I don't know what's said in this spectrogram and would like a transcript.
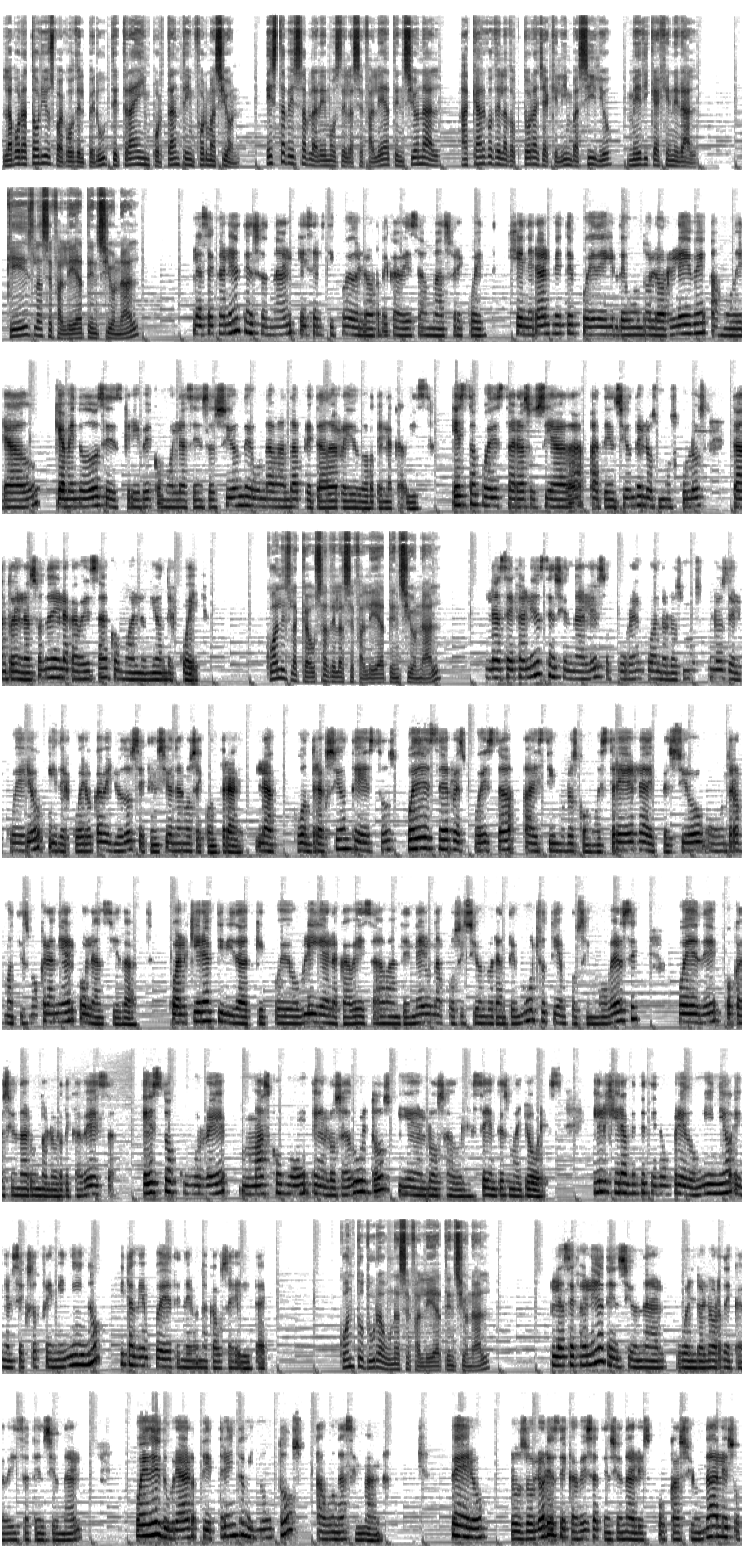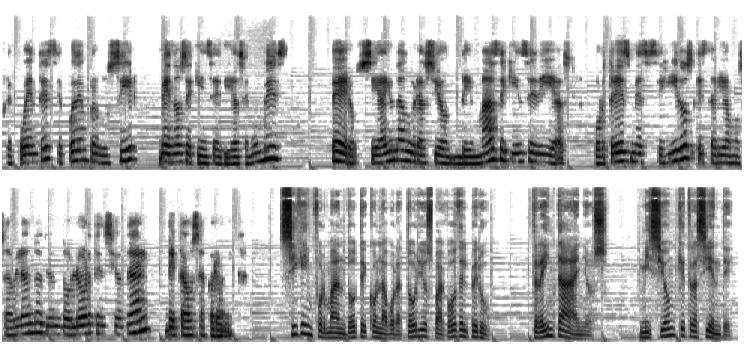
Laboratorios Vago del Perú te trae importante información. Esta vez hablaremos de la cefalea tensional, a cargo de la doctora Jacqueline Basilio, médica general. ¿Qué es la cefalea tensional? La cefalea tensional es el tipo de dolor de cabeza más frecuente. Generalmente puede ir de un dolor leve a moderado, que a menudo se describe como la sensación de una banda apretada alrededor de la cabeza. Esta puede estar asociada a tensión de los músculos tanto en la zona de la cabeza como en la unión del cuello. ¿Cuál es la causa de la cefalea tensional? Las cefaleas tensionales ocurren cuando los músculos del cuello y del cuero cabelludo se tensionan o se contraen. La contracción de estos puede ser respuesta a estímulos como estrés, la depresión o un traumatismo craneal o la ansiedad. Cualquier actividad que puede obligue a la cabeza a mantener una posición durante mucho tiempo sin moverse puede ocasionar un dolor de cabeza. Esto ocurre más común en los adultos y en los adolescentes mayores y ligeramente tiene un predominio en el sexo femenino y también puede tener una causa hereditaria. ¿Cuánto dura una cefalea tensional? La cefalea tensional o el dolor de cabeza tensional puede durar de 30 minutos a una semana, pero los dolores de cabeza tensionales ocasionales o frecuentes se pueden producir menos de 15 días en un mes. Pero si hay una duración de más de 15 días por tres meses seguidos, estaríamos hablando de un dolor tensional de causa crónica. Sigue informándote con Laboratorios Vago del Perú. 30 años. Misión que trasciende.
